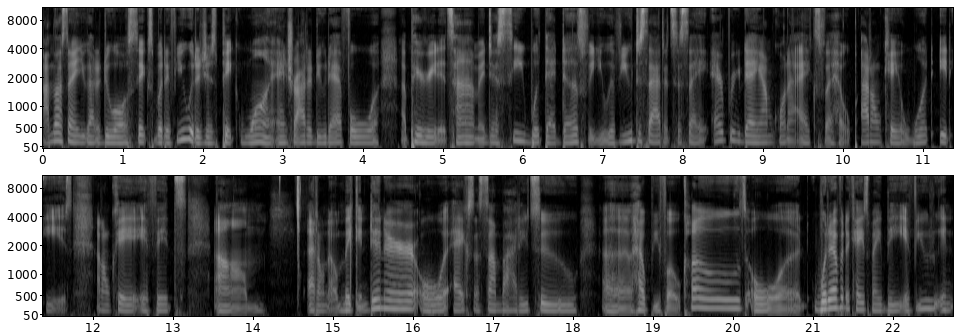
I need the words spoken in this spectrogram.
I'm not saying you got to do all six, but if you were to just pick one and try to do that for a period of time and just see what that does for you, if you decided to say, every day I'm going to ask for help, I don't care what it is, I don't care if it's, um, I don't know, making dinner or asking somebody to uh, help you fold clothes or whatever the case may be. If you in,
